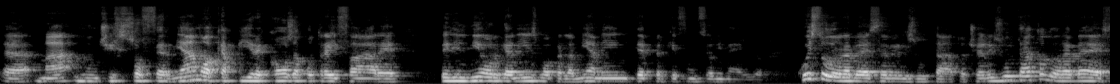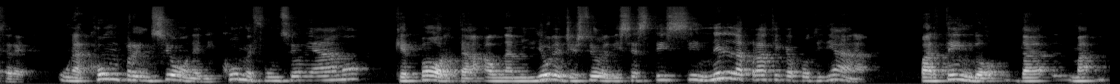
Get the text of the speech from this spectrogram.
eh, ma non ci soffermiamo a capire cosa potrei fare per il mio organismo, per la mia mente, perché funzioni meglio. Questo dovrebbe essere il risultato, cioè il risultato dovrebbe essere una comprensione di come funzioniamo che porta a una migliore gestione di se stessi nella pratica quotidiana, partendo da, ma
